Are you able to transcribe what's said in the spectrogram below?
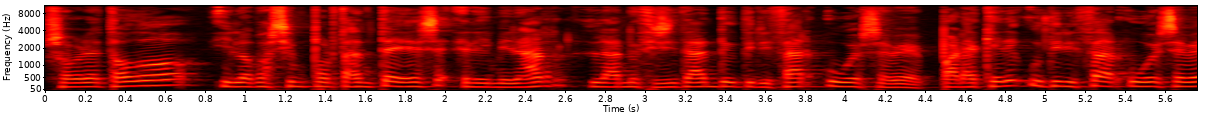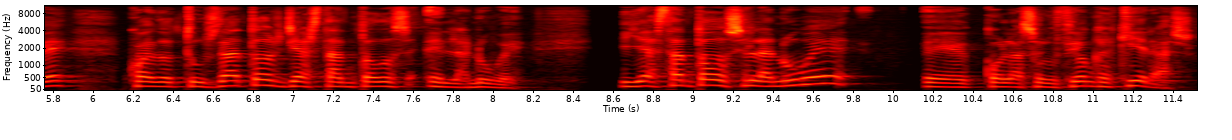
sobre todo, y lo más importante es eliminar la necesidad de utilizar USB. ¿Para qué utilizar USB cuando tus datos ya están todos en la nube? Y ya están todos en la nube eh, con la solución que quieras.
